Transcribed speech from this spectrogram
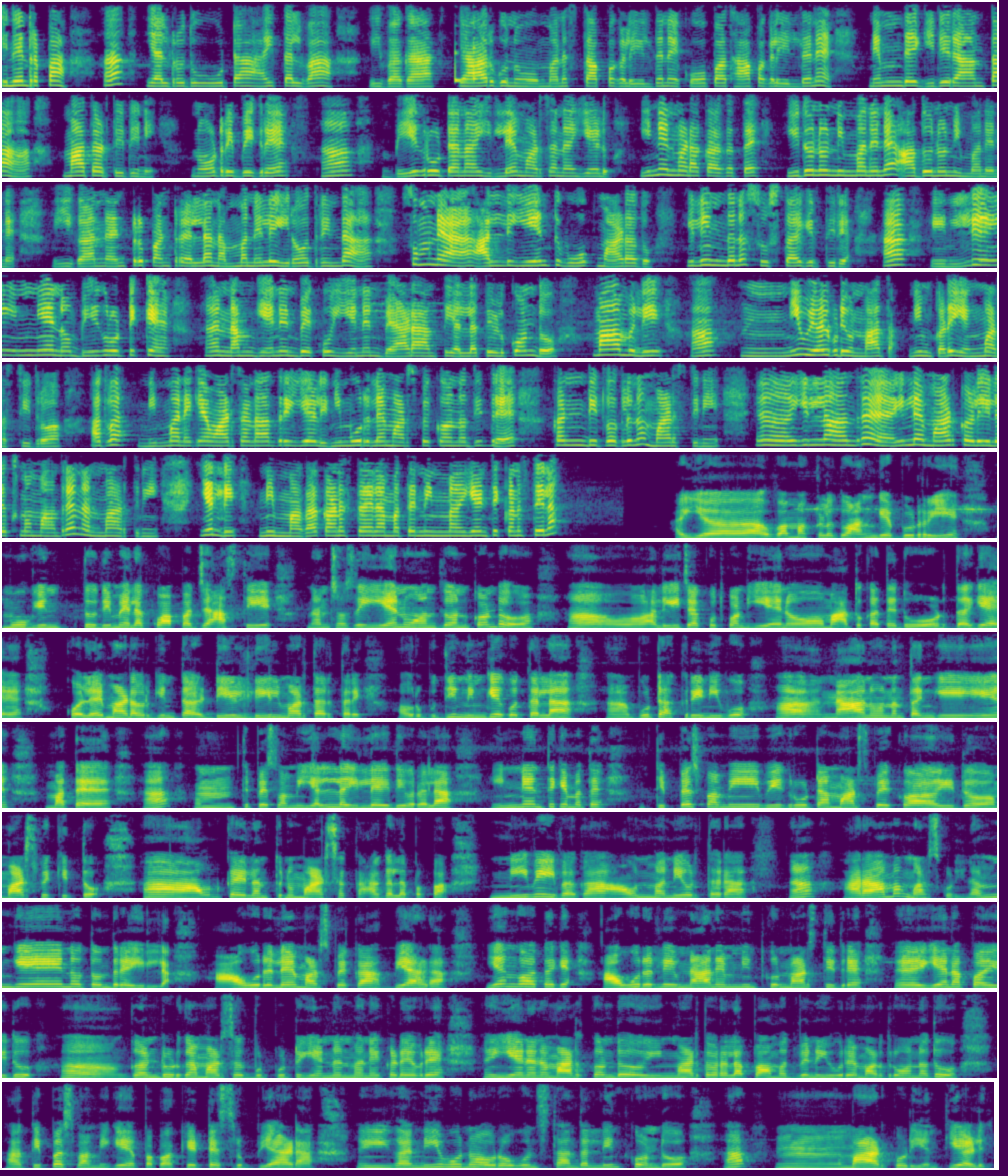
ಇನ್ನೇನ್ರಪ್ಪ? ಎಲ್ರದ್ದು ಊಟ ಆಯ್ತಲ್ವಾ? ಇವಾಗ ಯಾರಿಗೂ ಮನಸ್ತಾಪಗಳು ಇಲ್ದೇನೆ ಕೋಪ ತಾಪಗಳು ಇಲ್ದೇನೆ ನೆಮ್ಮದಿಗಿದ್ದೀರಾ ಅಂತ ಮಾತಾಡ್ತಿದ್ದೀನಿ. ನೋಡ್ರಿ ಬೀಗ್ರೆ ಹಾಂ ಬೀಗ್ರ ಊಟನ ಇಲ್ಲೇ ಮಾಡ್ಸೋಣ ಹೇಳು. ಇನ್ನೇನು ಮಾಡೋಕ್ಕಾಗತ್ತೆ? ಇದನ್ನು ನಿಮ್ಮನೇನೆ ಅದನ್ನು ನಿಮ್ಮನೇನೆ. ಈಗ ನೆಂಟ್ರು ಪಂಟ್ರು ಎಲ್ಲ ನಮ್ಮನೇಲೇ ಇರೋದ್ರಿಂದ ಸುಮ್ಮನೆ ಅಲ್ಲಿ ಏಂತು ಹೋಗಿ ಮಾಡೋದು. ಇಲ್ಲಿಂದನೂ ಸುಸ್ತಾಗಿರ್ತೀರಿ. ಹಾಂ ಇಲ್ಲಿ ಇನ್ನೇನು ಬೀಗ್ರ ಊಟಕ್ಕೆ ನಮ್ಗೆ ಏನೇನು ಬೇಕು, ಏನೇನು ಬೇಡ ಅಂತ ಎಲ್ಲ ತಿಳ್ಕೊಂಡು ಮಾಮೂಲಿ ನೀವು ಹೇಳ್ಬಿಡಿ ಒಂದು ಮಾತಾ. ನಿಮ್ಮ ಕಡೆ ಹೆಂಗೆ ಮಾಡಿಸ್ತಿದ್ರು? ಅಥವಾ ನಿಮ್ಮ ಮನೆಗೆ ಮಾಡ್ಸೋಣ ಅಂದರೆ ಹೇಳಿ ನಿಮ್ಮೂರಲ್ಲೇ ಮಾಡಿಸ್ಬೇಕು ಅನ್ನೋದಿದ್ರೆ ಖಂಡಿತವಾಗ್ಲೂ ಮಾಡಿಸ್ತೀನಿ. ಇಲ್ಲ ಅಂದರೆ ಇಲ್ಲೇ ಮಾಡ್ಕೊಳ್ಳಿ ಲಕ್ಷ್ಮಮ್ಮ ಅಂದರೆ ನಾನು ಮಾಡ್ತೀನಿ. ಎಲ್ಲಿ? ನಿಮ್ಮ ಮಗ ಕಾಣಿಸ್ತಾ ಇಲ್ಲ ಮತ್ತು ನಿಮ್ಮ ಹೆಂಡತಿ ಕಾಣಿಸ್ತಾ ಇಲ್ಲ? ಅಯ್ಯ, ಅವ್ವ ಮಕ್ಕಳದು ಹಂಗೆ ಬಿಡ್ರಿ. ಮೂಗಿನ ತುದಿ ಮೇಲೆ ಕೋಪ ಜಾಸ್ತಿ. ನನ್ನ ಸೊಸೆ ಏನು ಅಂದ್ಲು ಅಂದ್ಕೊಂಡು ಅಲ್ಲಿ ಈಚೆ ಕೂತ್ಕೊಂಡು ಏನೋ ಮಾತುಕತೆ ದೊಡ್ಡದಾಗೆ ಕೊಲೆ ಮಾಡೋರಿಗಿಂತ ಡೀಲ್ ಡೀಲ್ ಮಾಡ್ತಾ ಇರ್ತಾರೆ. ಅವ್ರ ಬುದ್ಧಿ ನಿಮಗೆ ಗೊತ್ತಲ್ಲ. ಬೂಟ್ ಹಾಕ್ರಿ ನೀವು. ನಾನು ನನ್ನ ತಂಗಿ, ಮತ್ತು ತಿಪ್ಪೇಸ್ವಾಮಿ ಎಲ್ಲ ಇಲ್ಲೇ ಇದ್ದೀವರಲ್ಲ. ಇನ್ನೆಂತಕ್ಕೆ ಮತ್ತು ತಿಪ್ಪೇಸ್ವಾಮಿ ಬೀಗ್ರ ಊಟ ಮಾಡಿಸ್ಬೇಕು, ಇದು ಮಾಡಿಸ್ಬೇಕಿತ್ತು. ಅವನ ಕೈಲಂತೂ ಮಾಡ್ಸೋಕ್ಕಾಗಲ್ಲ ಪಾಪ. ನೀವೇ ಇವಾಗ ಅವನ ಮನೆಯವ್ರ ಥರ ಆರಾಮಾಗಿ ಮಾಡಿಸ್ಕೊಡಿ. ನಮಗೇನು ತೊಂದರೆ ಇಲ್ಲ. ಆ ಊರಲ್ಲೇ ಮಾಡಿಸ್ಬೇಕಾ? ಬ್ಯಾಡ. ಹೆಂಗೋ ಆ ಊರಲ್ಲಿ ನಾನೇ ನಿಂತ್ಕೊಂಡು ಮಾಡಿಸ್ತಿದ್ರೆ ಏನಪ್ಪ ಇದು? ಗಂಡು ಹುಡ್ಗ ಮಾಡ್ಸೋದು ಬಿಟ್ಬಿಟ್ಟು ಹೆಣ್ಣನ ಮನೆ ಕಡೆಯವರೇ, ಏನೇನೋ ಮಾಡ್ಕೊಂಡು ಹಿಂಗೆ ಮಾಡ್ತವ್ರಲ್ಲಪ್ಪ, ಮದುವೆನೂ ಇವರೇ ಮಾಡಿದ್ರು ಅನ್ನೋದು ತಿಪ್ಪಸ್ವಾಮಿಗೆ ಪಾಪ ಕೆಟ್ಟ ಹೆಸರು ಬೇಡ ಈಗ ನೀವು ಅವ್ರ ಒಂದು ಸ್ಥಾನದಲ್ಲಿ ನಿಂತ್ಕೊಂಡು ಮಾಡಿಕೊಡಿ ಅಂತ ಹೇಳಿ.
